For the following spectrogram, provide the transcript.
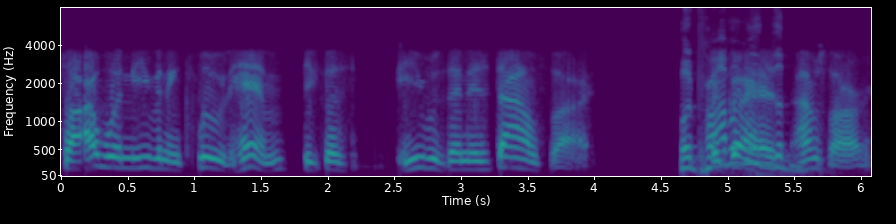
So I wouldn't even include him because he was in his downside. But probably but the I'm sorry.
